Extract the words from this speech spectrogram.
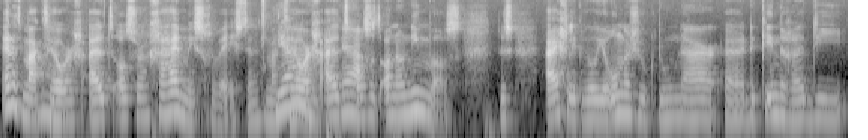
En het maakt heel erg uit als er een geheim is geweest. En het maakt heel erg uit als het anoniem was. Dus eigenlijk wil je onderzoek doen naar uh, de kinderen die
